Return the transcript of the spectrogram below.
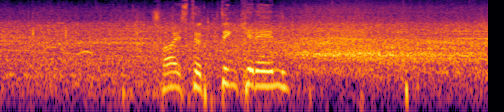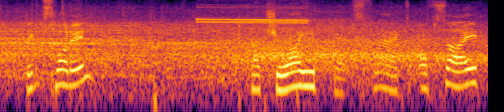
Tries to dink it in. Dinks one in. Batshuayi gets flagged offside.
